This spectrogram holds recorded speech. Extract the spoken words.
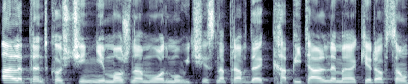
ale prędkości nie można mu odmówić. Jest naprawdę kapitalnym kierowcą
